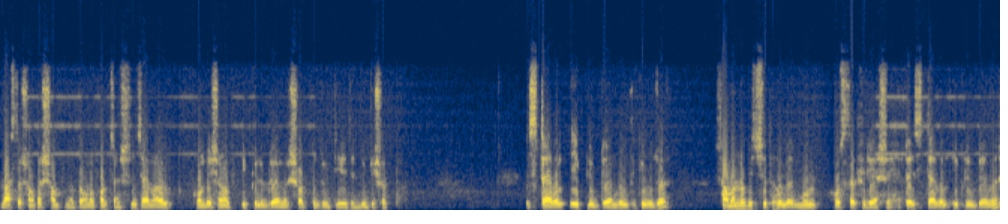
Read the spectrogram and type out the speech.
বাস্তব সংখ্যার সম্পূর্ণতা উনপঞ্চাশ জেনারেল কন্ডিশন অফ ইকুইলিব্রিয়ামের শর্ত দুইটি, এই যে দুইটি শর্ত। স্টেবল ইকুইলিব্রিয়াম বলতে কি বোঝায় সামান্য বিচ্যুত হলে মূল অবস্থা ফিরে আসে এটা স্টেবল ইকুইলিব্রিয়ামের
